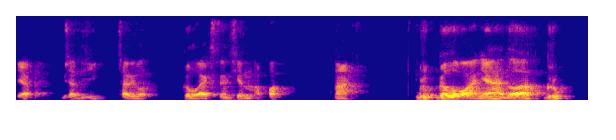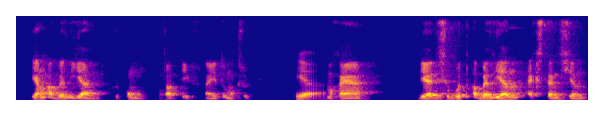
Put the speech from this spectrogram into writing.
Ya, bisa dicari lah Galois extension apa. Nah, grup Galoisnya adalah grup yang abelian, grup komutatif. Nah, itu maksudnya. Ya, Makanya dia disebut abelian extension.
